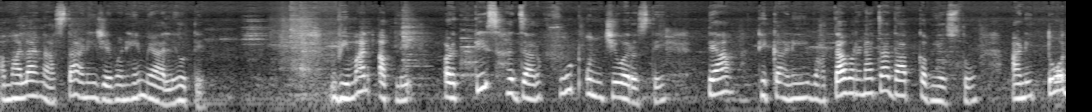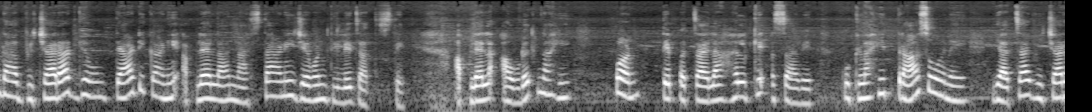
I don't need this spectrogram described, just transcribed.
आम्हाला नाश्ता आणि जेवण हे मिळाले होते. विमान आपले अडतीस हजार फूट उंचीवर असते. त्या ठिकाणी वातावरणाचा दाब कमी असतो आणि तो दाब विचारात घेऊन त्या ठिकाणी आपल्याला नाश्ता आणि जेवण दिले जात असते. आपल्याला आवडत नाही पण ते पचायला हलके असावेत. कुठलाही त्रास होऊ नये याचा विचार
